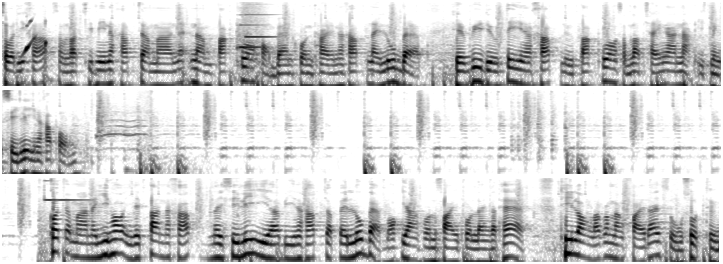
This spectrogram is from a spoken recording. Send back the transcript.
สวัสดีครับสำหรับคลิปนี้นะครับจะมาแนะนำปลั๊กพ่วงของแบรนด์คนไทยนะครับในรูปแบบ Heavy Duty นะครับหรือปลั๊กพ่วงสำหรับใช้งานหนักอีกหนึ่งซีรีส์นะครับผม ก็จะมาในยี่ห้อ e l e c t ันนะครับ ในซีรีส์ ERB นะครับ จะเป็นรูปแบบบล็อกยางทนไฟทนแรงกระแทก ที่รองรับกำลังไฟได้สูงสุดถึง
